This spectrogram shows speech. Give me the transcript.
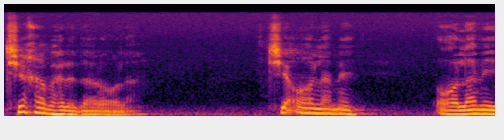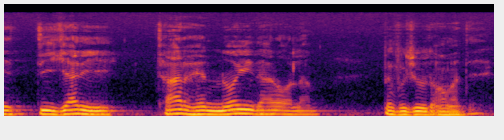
چه خبره در عالم؟ چه عالم عالم دیگری طرح نوعی در عالم به وجود آمده؟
